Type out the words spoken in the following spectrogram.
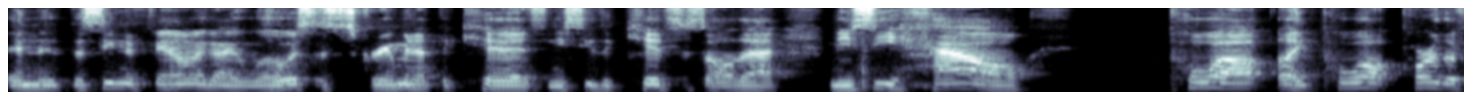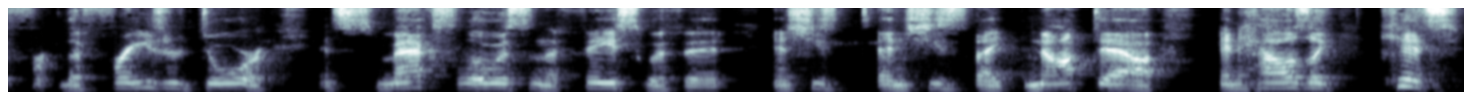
in the scene of Family Guy, Lois is screaming at the kids, and you see the kids just all that, and you see Hal pull out like pull out part of the fr- the Fraser door and smacks Lois in the face with it, and she's and she's like knocked out, and Hal's like, "Kids,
